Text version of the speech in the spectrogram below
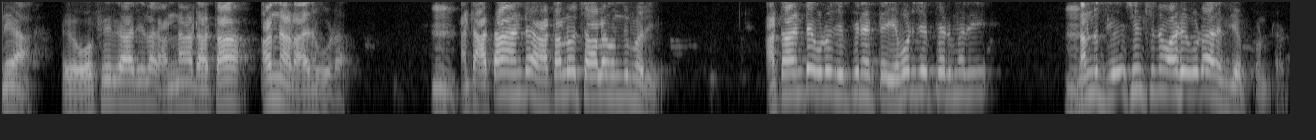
నే ఓఫీర్ గారి ఇలా అన్నాడట అన్నాడు ఆయన కూడా. అంటే అట అంటే అటలో చాలా ఉంది మరి. అట అంటే ఎవడో చెప్పినట్టే. ఎవడు చెప్పాడు మరి? నన్ను ద్వేషించిన వాడు కూడా ఆయనకు చెప్పుకుంటాడు.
